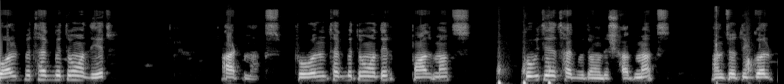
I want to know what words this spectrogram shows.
গল্পে থাকবে তোমাদের আট মার্কস প্রবন্ধ থাকবে তোমাদের পাঁচ মার্কস কবিতাতে থাকবে তোমাদের সাত মার্কস আন্তর্জাতিক গল্প,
